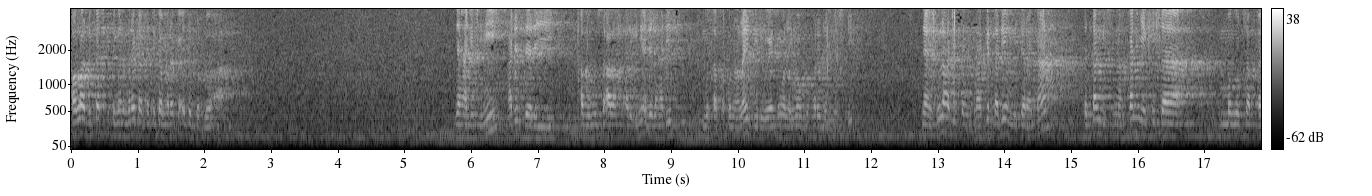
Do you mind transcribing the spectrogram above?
Allah dekat dengan mereka ketika mereka itu berdoa. Nah hadis ini hadis dari Abu Musa al Ashari ini adalah hadis mutafakun alaih diriwayatkan oleh Imam Bukhari dan Muslim. Nah itulah hadis yang terakhir tadi yang membicarakan tentang disunahkannya kita mengucapkan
